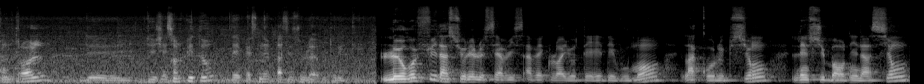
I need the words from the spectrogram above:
contrôle, de, gestion plutôt des personnels placés sous leur autorité. Le refus d'assurer le service avec loyauté et dévouement, la corruption, l'insubordination,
